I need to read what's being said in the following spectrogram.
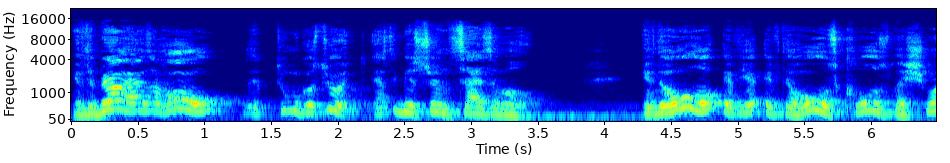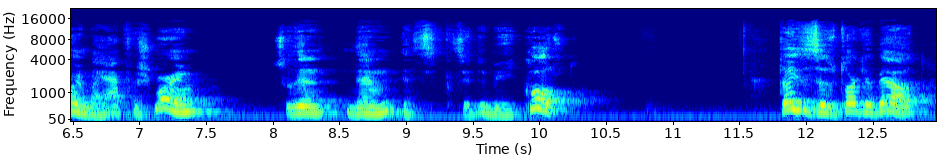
If the barrel has a hole, the tumah goes through it. It has to be a certain size of hole. If the hole, if you, if the hole is closed by shmorim by half a shmorim, so then then it's considered to be closed. Taisa says we're talking about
